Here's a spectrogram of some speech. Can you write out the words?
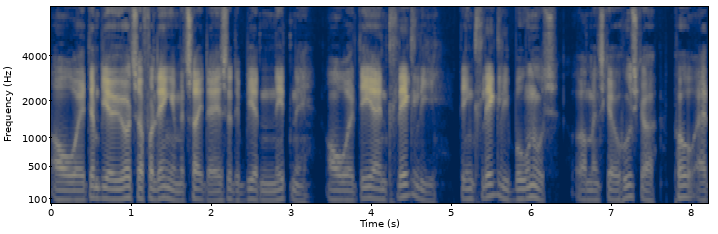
Og øh, den bliver i øvrigt så forlænget med tre dage, så det bliver den 19. Og øh, det er en klækkelig, det er en klækkelig bonus, og man skal jo huske på, at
